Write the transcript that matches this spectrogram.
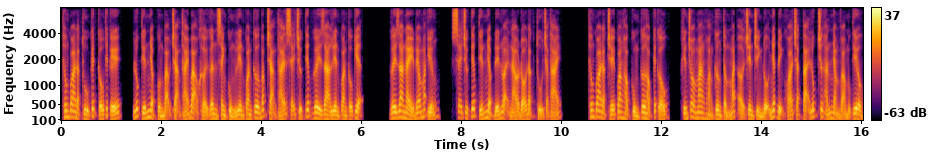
Thông qua đặc thù kết cấu thiết kế, lúc tiến nhập cuồng bạo trạng thái bạo khởi gân xanh cùng liên quan cơ bắp trạng thái sẽ trực tiếp gây ra liên quan cấu kiện. Gây ra này đeo mắt kiếng sẽ trực tiếp tiến nhập đến loại nào đó đặc thù trạng thái. Thông qua đặc chế quang học cùng cơ học kết cấu khiến cho mang hoàng cương tầm mắt ở trên trình độ nhất định khóa chặt tại lúc trước hắn nhằm vào mục tiêu.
